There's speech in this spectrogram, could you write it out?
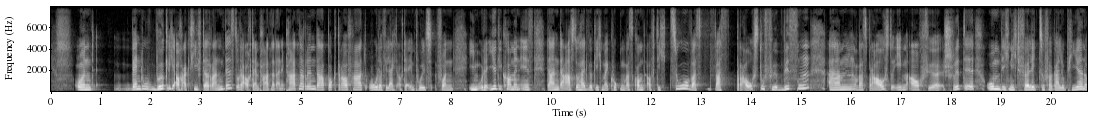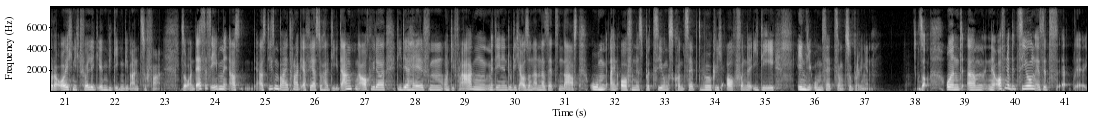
Und wenn du wirklich auch aktiv daran bist oder auch dein Partner, deine Partnerin da Bock drauf hat oder vielleicht auch der Impuls von ihm oder ihr gekommen ist, dann darfst du halt wirklich mal gucken, was kommt auf dich zu, was, was brauchst du für Wissen, ähm, was brauchst du eben auch für Schritte, um dich nicht völlig zu vergaloppieren oder euch nicht völlig irgendwie gegen die Wand zu fahren. So, und das ist eben aus, aus diesem Beitrag erfährst du halt die Gedanken auch wieder, die dir helfen und die Fragen, mit denen du dich auseinandersetzen darfst, um ein offenes Beziehungskonzept wirklich auch von der Idee in die Umsetzung zu bringen. So, und ähm, eine offene Beziehung ist jetzt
